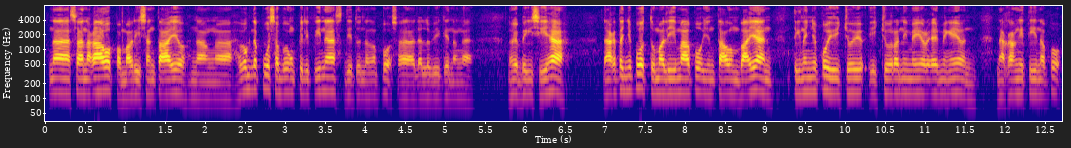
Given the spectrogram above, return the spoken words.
na sana ako, pamarisan tayo ng, ah, huwag na po sa buong Pilipinas, dito na lang po sa lalawigan ng uh, Nueva Ecija. Nakita niyo po, tumalima po yung taong bayan. Tingnan niyo po yung itsura, ni Mayor Emi ngayon. Nakangiti na po.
